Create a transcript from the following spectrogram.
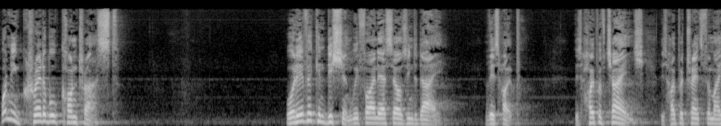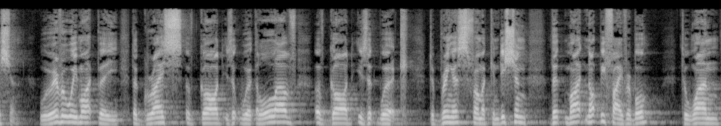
What an incredible contrast Whatever condition we find ourselves in today, there's hope. There's hope of change. There's hope of transformation. wherever we might be, the grace of God is at work. The love of God is at work to bring us from a condition that might not be favourable to one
